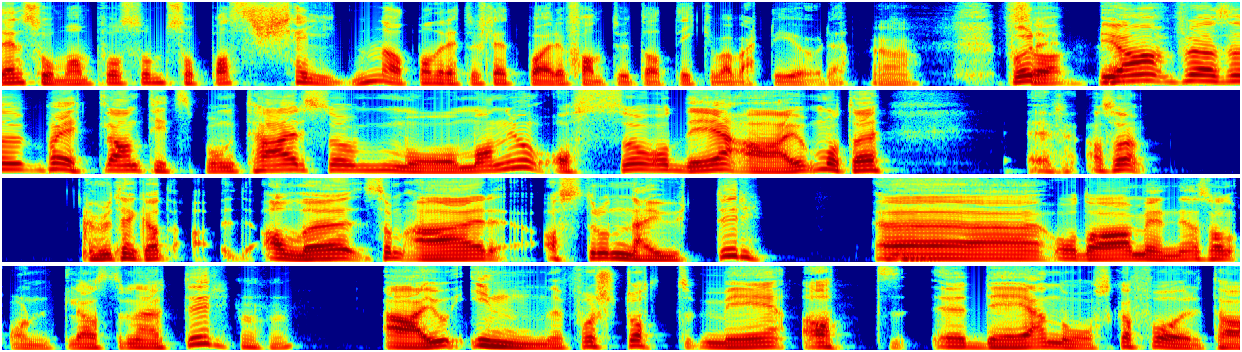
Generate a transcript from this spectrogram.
den så man på som såpass sjelden at man rett og slett bare fant ut at det ikke var verdt å gjøre det. Ja. For, Så, ja, for altså, på et eller annet tidspunkt her så må man jo også, og det er jo på en måte eh, Altså, jeg vil tenke at alle som er astronauter, eh, og da mener jeg sånn ordentlige astronauter, Mhm. Er jo innforstått med at eh, det jeg nå skal foreta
